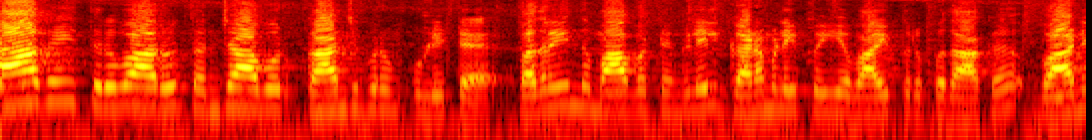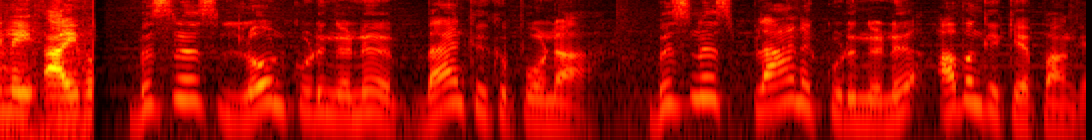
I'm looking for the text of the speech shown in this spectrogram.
நாகை திருவாரூர் தஞ்சாவூர் காஞ்சிபுரம் உள்ளிட்ட பதினைந்து மாவட்டங்களில் கனமழை பெய்ய வாய்ப்பிருப்பதாக வானிலை ஆய்வு பிசினஸ் லோன் கொடுங்கன்னு பேங்க்குக்கு போனா பிசினஸ் பிளான கொடுங்கன்னு அவங்க கேட்பாங்க.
